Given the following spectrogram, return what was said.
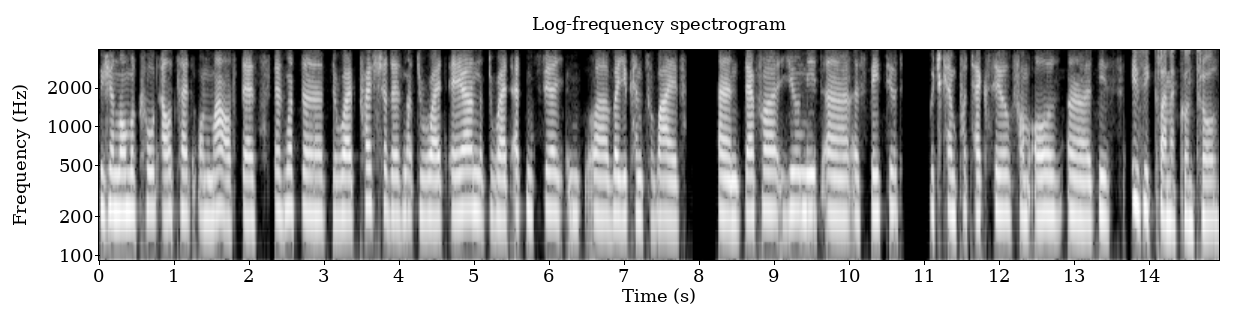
with your normal coat outside on Mars. There's there's not the, the right pressure, there's not the right air, not the right atmosphere uh, where you can survive, and therefore you need uh, a spacesuit which can protect you from all uh, these. Easy climate control.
